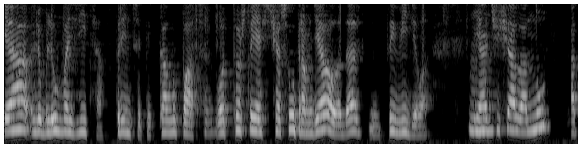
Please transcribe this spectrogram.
Я люблю возиться, в принципе, колупаться. Вот то, что я сейчас утром делала, да, ты видела. Mm-hmm. Я очищала нут от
